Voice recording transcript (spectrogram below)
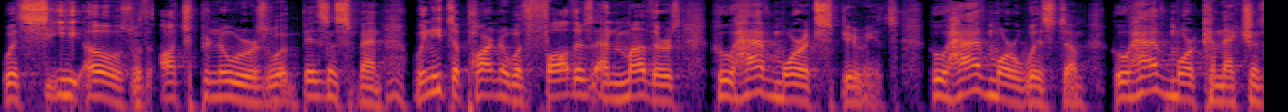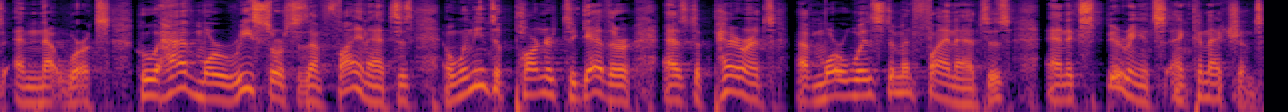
with CEOs, with entrepreneurs, with businessmen. We need to partner with fathers and mothers who have more experience, who have more wisdom, who have more connections and networks, who have more resources and finances. And we need to partner together as the parents have more wisdom and finances and experience and connections.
